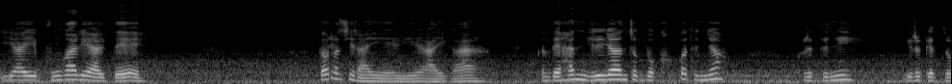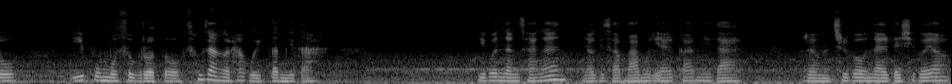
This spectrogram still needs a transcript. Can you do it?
이 아이 분갈이 할 때 떨어진 아이예요, 이 아이가. 근데 한 1년 정도 컸거든요. 그랬더니 이렇게 또 이쁜 모습으로 또 성장을 하고 있답니다. 이번 영상은 여기서 마무리할까 합니다. 그러면 즐거운 날 되시고요.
